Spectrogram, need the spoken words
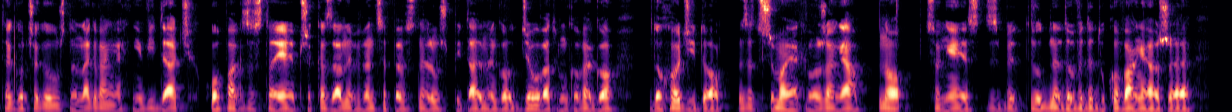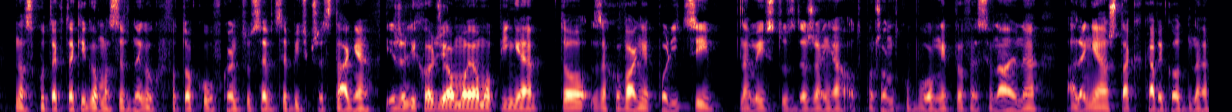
tego, czego już na nagraniach nie widać, chłopak zostaje przekazany w ręce personelu szpitalnego oddziału ratunkowego, dochodzi do zatrzymania krążenia, no co nie jest zbyt trudne do wydedukowania, że na skutek takiego masywnego krwotoku w końcu serce bić przestanie. Jeżeli chodzi o moją opinię, to zachowanie policji na miejscu zdarzenia od początku było nieprofesjonalne, ale nie aż tak karygodne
